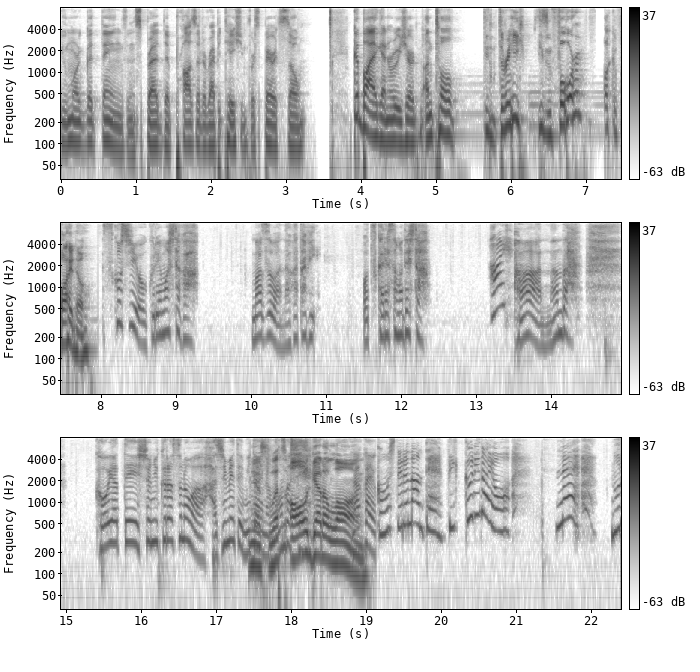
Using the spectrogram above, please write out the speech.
do more good things and spread the positive reputation for spirits. So goodbye again, Ruijerd. Until season three, season four? Fuck if I know. 少し遅れましたが、まずは長旅。お疲れ様でした。はい。ああ、なんだ。こうやって一緒に暮らすのは初めてみたい Yes, なもん let's だ all し get along. 結仲良く婚してるなんてびっくりだよ。ねえヌル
